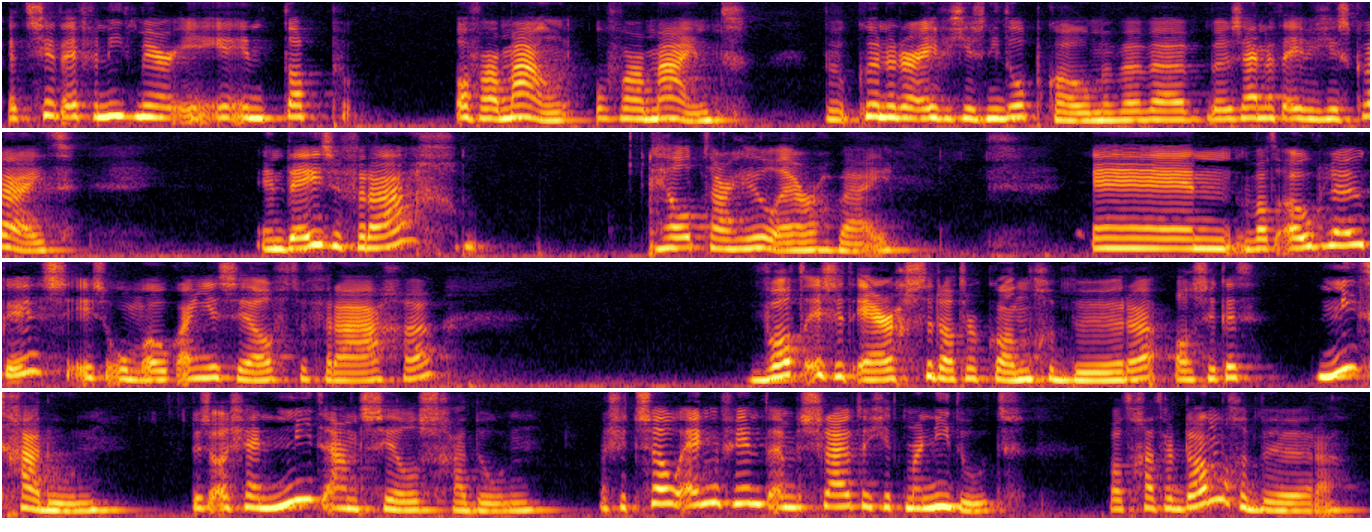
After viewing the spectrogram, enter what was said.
het zit even niet meer in, tap of our, mind, of. We kunnen er eventjes niet opkomen. We, we, we zijn het eventjes kwijt. En deze vraag helpt daar heel erg bij. En wat ook leuk is, is om ook aan jezelf te vragen: wat is het ergste dat er kan gebeuren als ik het niet ga doen? Dus als jij niet aan sales gaat doen, als je het zo eng vindt en besluit dat je het maar niet doet, wat gaat er dan gebeuren?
